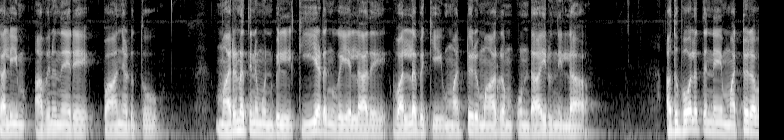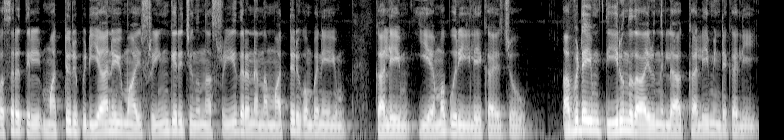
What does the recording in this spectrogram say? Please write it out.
കലീം അവനു നേരെ പാഞ്ഞെടുത്തു. മരണത്തിനു മുൻപിൽ കീഴടങ്ങുകയല്ലാതെ വല്ലഭയ്ക്ക് മറ്റൊരു മാർഗം ഉണ്ടായിരുന്നില്ല. അതുപോലെ തന്നെ മറ്റൊരവസരത്തിൽ മറ്റൊരു പിടിയാനയുമായി ശൃംഗരിച്ചു നിന്ന ശ്രീധരൻ എന്ന മറ്റൊരു കൊമ്പനെയും കലീം യമപുരിയിലേക്ക് അയച്ചു. അവിടെയും തീരുന്നതായിരുന്നില്ല കലീമിന്റെ കലി.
